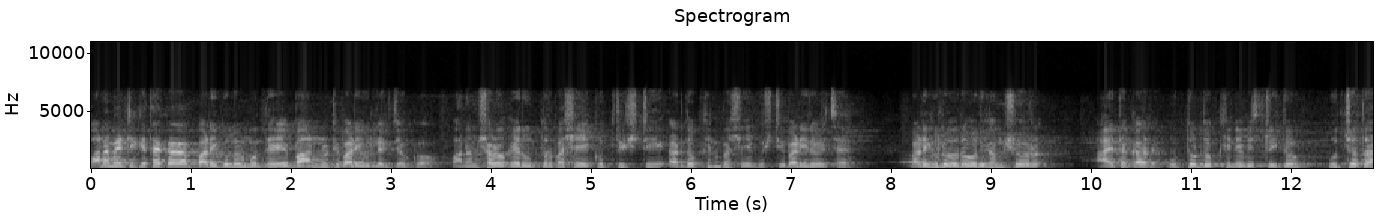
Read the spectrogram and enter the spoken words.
পানামে টিকে থাকা বাড়িগুলোর মধ্যে বাহান্নটি বাড়ি উল্লেখযোগ্য। পানাম সড়কের উত্তর পাশে একত্রিশটি আর দক্ষিণ পাশে একুশটি বাড়ি রয়েছে। বাড়িগুলোর অধিকাংশর আয়তাকার উত্তর দক্ষিণে বিস্তৃত, উচ্চতা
